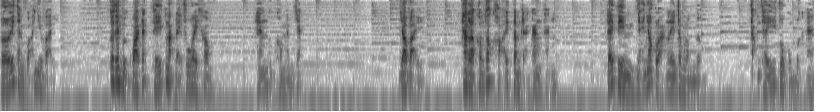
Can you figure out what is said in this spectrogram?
Với thành quả như vậy, có thể vượt qua trắc thế của mặt đại phu hay không, hắn cũng không nắm chắc. Do vậy, Hàng Lập không thoát khỏi tâm trạng căng thẳng. Trái tim nhảy nhót loạn lên trong lòng ngực, cảm thấy vô cùng bất an.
